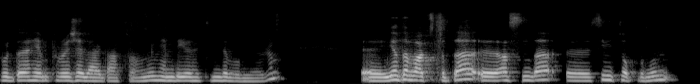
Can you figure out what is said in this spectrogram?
burada hem projelerden sorumluyum hem de yönetimde bulunuyorum. Yada Vakfı da aslında sivil toplumun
